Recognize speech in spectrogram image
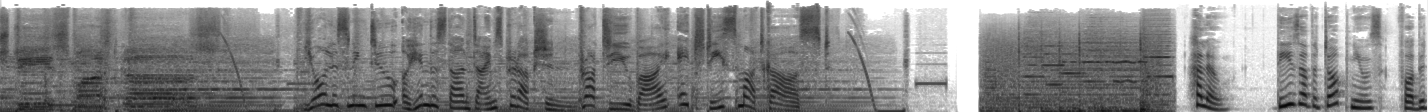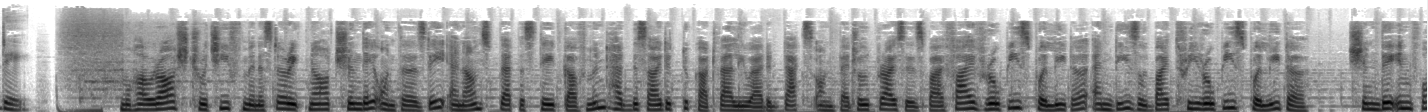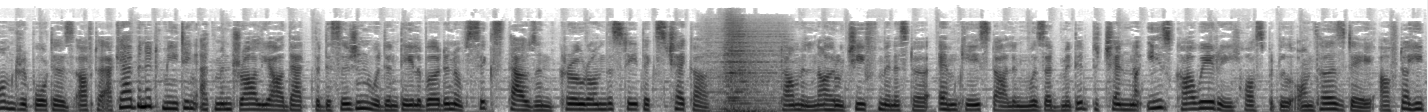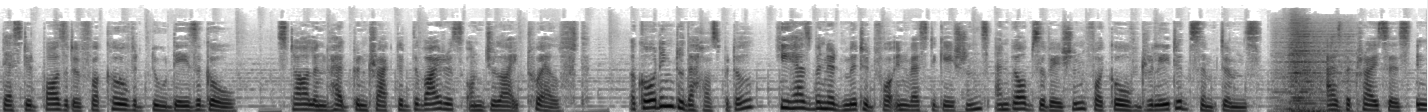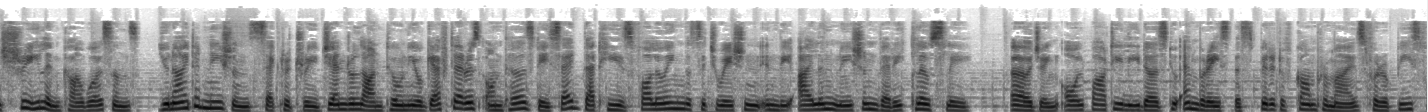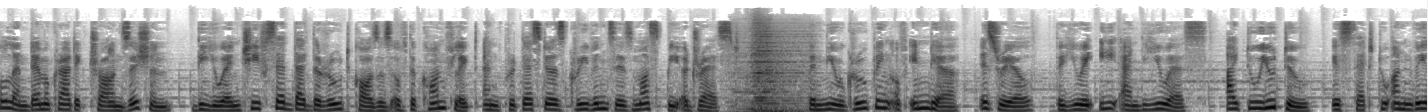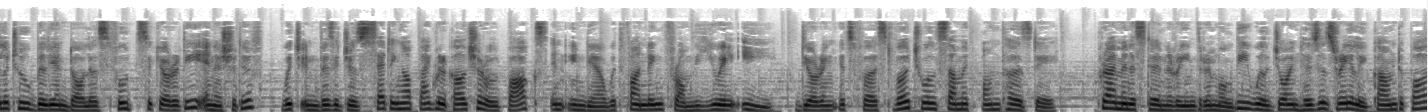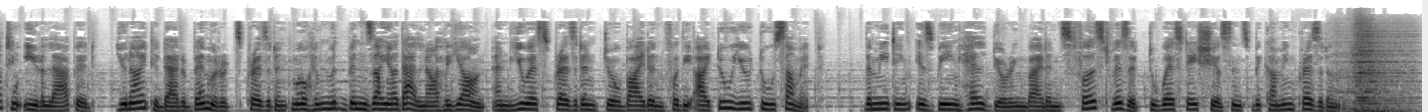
HT Smartcast. You're listening to a Hindustan Times production brought to you by HT Smartcast. Hello, these are the top news for the day. Maharashtra Chief Minister Eknath Shinde on Thursday announced that the state government had decided to cut value-added tax on petrol prices by 5 rupees per litre and diesel by 3 rupees per litre. Shinde informed reporters after a cabinet meeting at Mantralaya that the decision would entail a burden of 6,000 crore on the state exchequer. Tamil Nadu Chief Minister M.K. Stalin was admitted to Chennai's Kauvery Hospital on Thursday after he tested positive for COVID two days ago. Stalin had contracted the virus on July 12. According to the hospital, he has been admitted for investigations and observation for COVID related symptoms. As the crisis in Sri Lanka worsens, United Nations Secretary General Antonio Guterres on Thursday said that he is following the situation in the island nation very closely, urging all party leaders to embrace the spirit of compromise for a peaceful and democratic transition. The UN chief said that the root causes of the conflict and protesters' grievances must be addressed. The new grouping of India, Israel, the UAE and the US, I2U2, is set to unveil a $2 billion food security initiative, which envisages setting up agricultural parks in India with funding from the UAE, during its first virtual summit on Thursday. Prime Minister Narendra Modi will join his Israeli counterpart Yair Lapid, United Arab Emirates President Mohammed bin Zayed Al Nahyan, and US President Joe Biden for the I2U2 summit. The meeting is being held during Biden's first visit to West Asia since becoming president.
